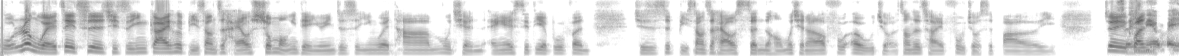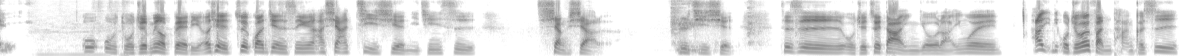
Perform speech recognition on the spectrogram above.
我认为这次其实应该会比上次还要凶猛一点，原因就是因为它目前 NACD 的部分其实是比上次还要深的哈，目前来到负二五九，上次才负九十八而已。最关没有背离，我我我觉得没有背离，而且最关键的是，因为它现在季线已经是向下了，日季线，这是我觉得最大隐忧啦，因为它我觉得会反弹，可是。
